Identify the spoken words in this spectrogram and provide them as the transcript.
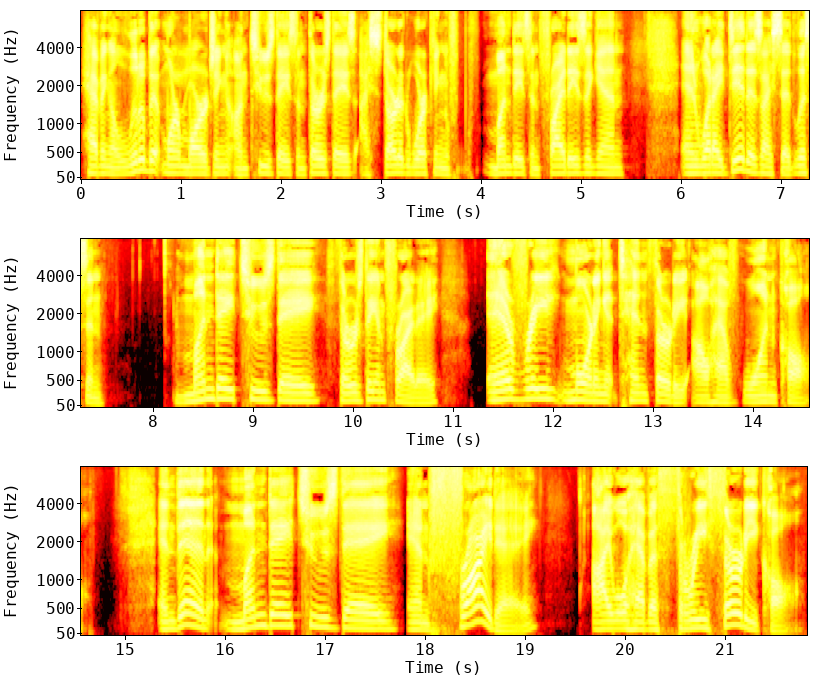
having a little bit more margin on Tuesdays and Thursdays. I started working Mondays and Fridays again. And what I did is I said, listen, Monday, Tuesday, Thursday and Friday, every morning at 10:30 I'll have one call. And then Monday, Tuesday, and Friday, I will have a 3:30 call.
